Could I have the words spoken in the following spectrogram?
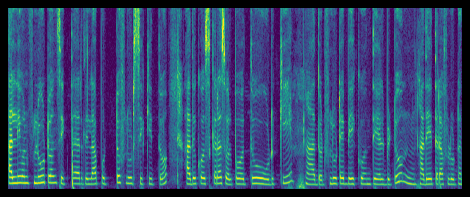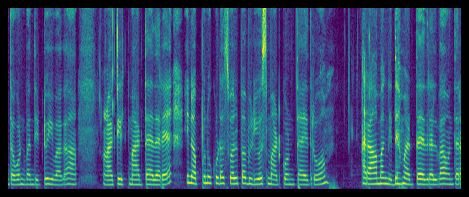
ಅಲ್ಲಿ ಒಂದು ಫ್ಲೂಟ್ ಒಂದು ಸಿಗ್ತಾ ಇರಲಿಲ್ಲ. ಪುಟ್ಟು ಫ್ಲೂಟ್ ಸಿಕ್ಕಿತ್ತು. ಅದಕ್ಕೋಸ್ಕರ ಸ್ವಲ್ಪ ಹೊತ್ತು ಹುಡುಕಿ ದೊಡ್ಡ ಫ್ಲೂಟೇ ಬೇಕು ಅಂತ ಹೇಳ್ಬಿಟ್ಟು ಅದೇ ಥರ ಫ್ಲೂಟ್ನ ತೊಗೊಂಡು ಬಂದಿಟ್ಟು ಇವಾಗ ಕ್ಲಿಕ್ ಮಾಡ್ತಾ ಇದ್ದಾರೆ ಇನ್ನು ಅಪ್ಪನೂ ಕೂಡ ಸ್ವಲ್ಪ ವಿಡಿಯೋಸ್ ಮಾಡ್ಕೊಳ್ತಾ ಇದ್ರು. ಆರಾಮಾಗಿ ನಿದ್ದೆ ಮಾಡ್ತಾ ಇದ್ರಲ್ವ? ಒಂಥರ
